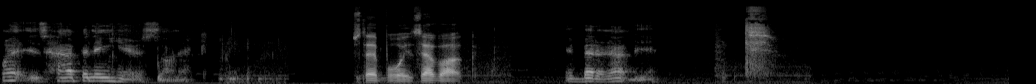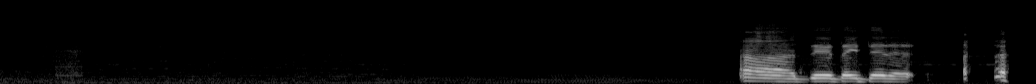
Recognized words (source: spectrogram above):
What is happening here, Sonic? It's that boy Zavok. It better not be. Ah, dude, they did it.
